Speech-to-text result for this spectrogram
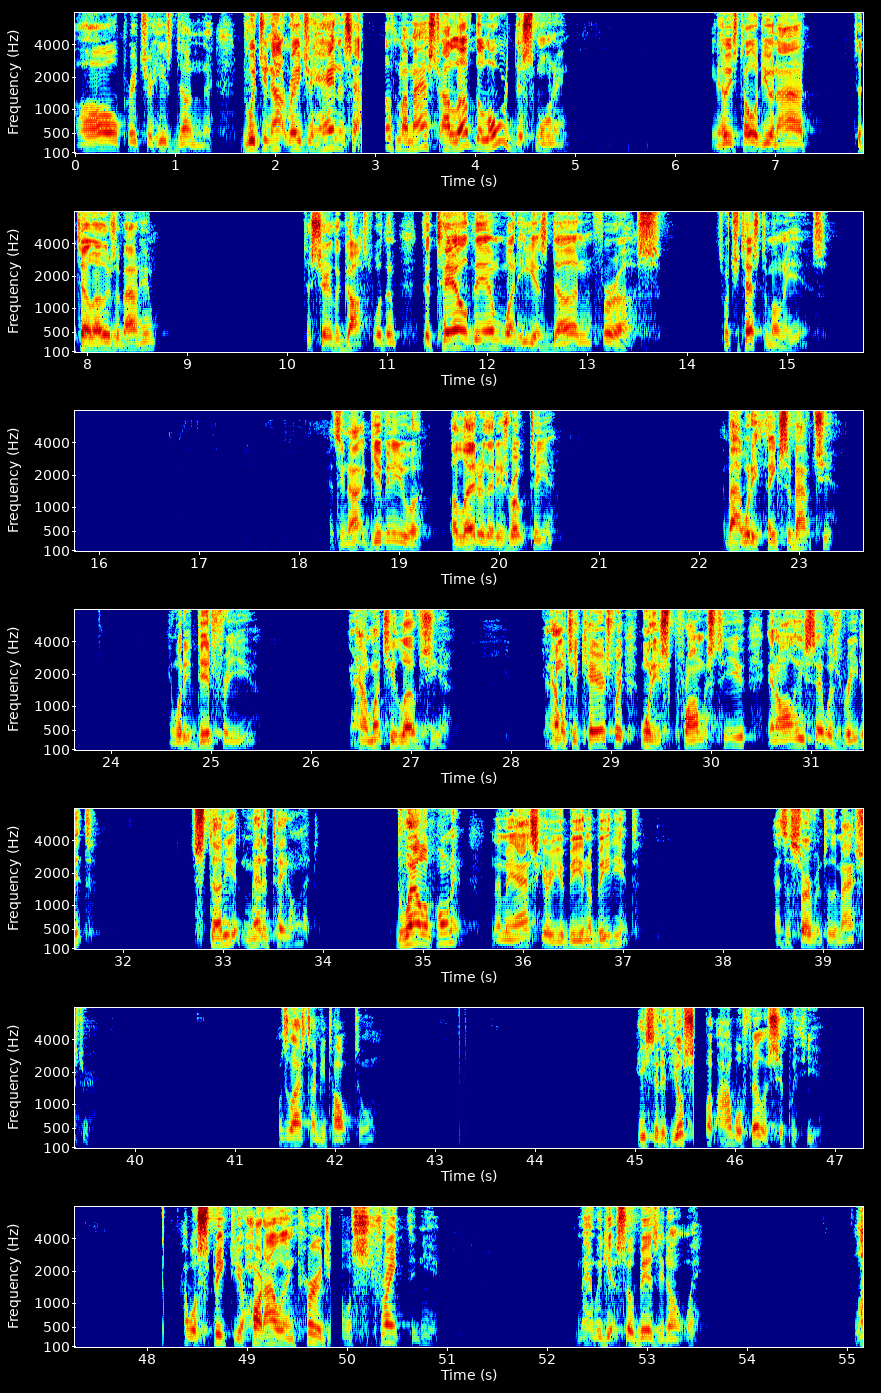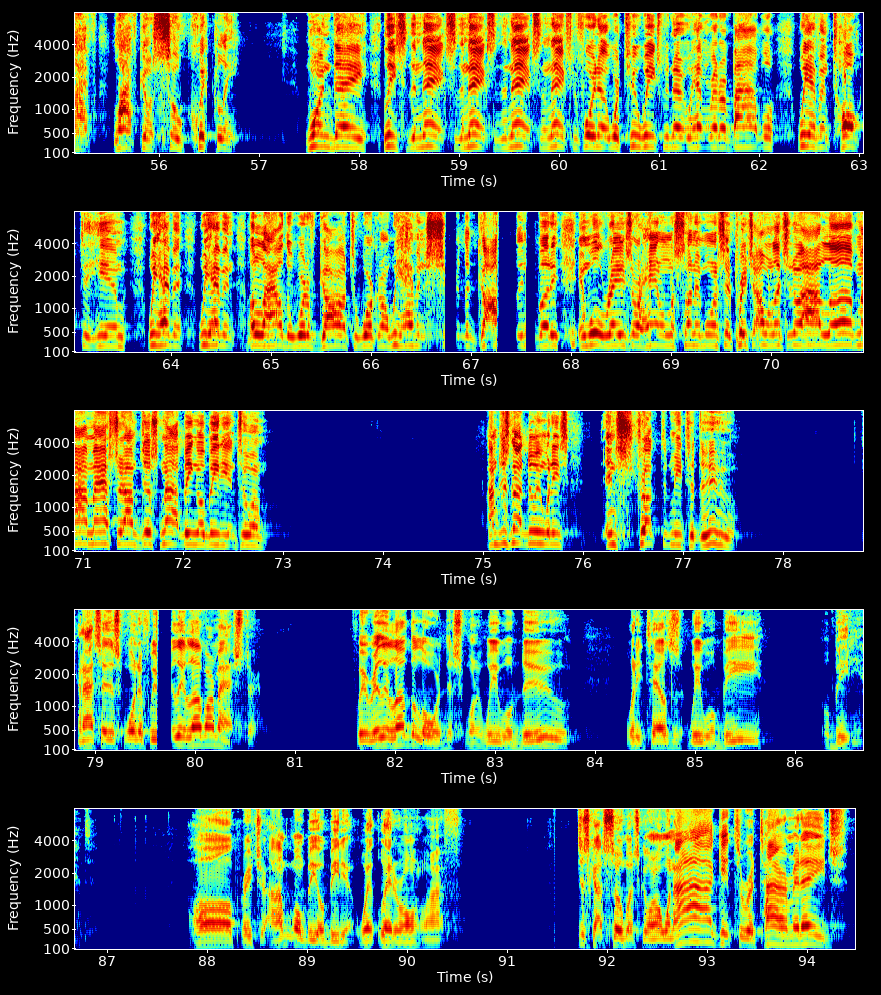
Oh, preacher, he's done that. Would you not raise your hand and say, I love my master? I love the Lord this morning. You know, he's told you and I to tell others about him to share the gospel with them, to tell them what He has done for us. That's what your testimony is. Has He not given you a, a letter that He's wrote to you? About what He thinks about you? And what He did for you? And how much He loves you? And how much He cares for you, what He's promised to you, and all He said was read it, study it, meditate on it, dwell upon it? Let me ask you, are you being obedient as a servant to the Master? When's the last time you talked to him? He said, If you'll show up, I will fellowship with you. I will speak to your heart. I will encourage you. I will strengthen you. Man, we get so busy, don't we? Life, life goes so quickly. One day leads to the next, to the next, to the next, to the next. Before we know it, we're two weeks. We, know, we haven't read our Bible. We haven't talked to Him. We haven't, we haven't allowed the Word of God to work on. We haven't shared the gospel with anybody. And we'll raise our hand on a Sunday morning and say, "Preacher, I want to let you know I love my Master. I'm just not being obedient to Him. I'm just not doing what He's instructed me to do." Can I say this morning, if we really love our Master, if we really love the Lord this morning, we will do what He tells us. We will be obedient. Oh, preacher, I'm going to be obedient later on in life. Just got so much going on. When I get to retirement age,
